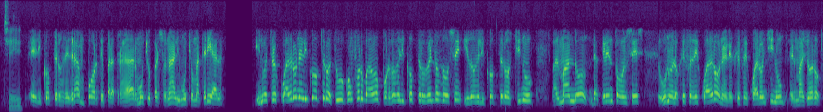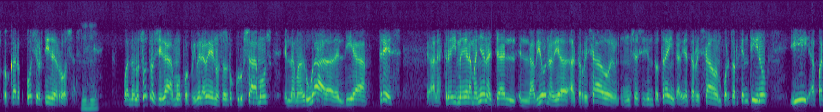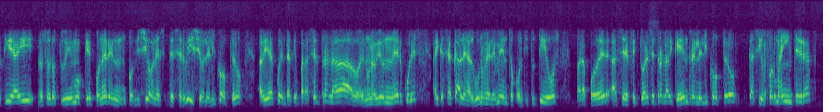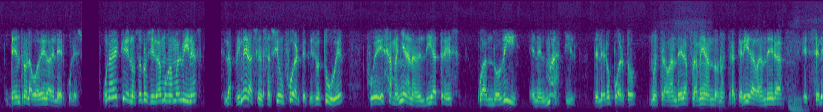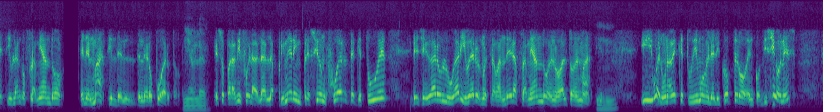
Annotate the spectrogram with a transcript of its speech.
helicópteros de gran porte para trasladar mucho personal y mucho material. Y nuestro escuadrón helicóptero estuvo conformado por dos helicópteros Bell 212 y dos helicópteros Chinook al mando de aquel entonces uno de los jefes de escuadrón, el jefe de escuadrón Chinook, el mayor Oscar Posse Ortiz de Rosas. Cuando nosotros llegamos, por primera vez, nosotros cruzamos en la madrugada del día 3, a las tres y media de la mañana ya el, avión había aterrizado, un C-130 había aterrizado en Puerto Argentino, y a partir de ahí nosotros tuvimos que poner en condiciones de servicio el helicóptero. Había cuenta que para ser trasladado en un avión Hércules hay que sacarles algunos elementos constitutivos para poder hacer efectuar ese traslado y que entre el helicóptero casi en forma íntegra dentro de la bodega del Hércules. Una vez que nosotros llegamos a Malvinas, la primera sensación fuerte que yo tuve fue esa mañana del día 3 cuando vi en el mástil del aeropuerto nuestra bandera flameando, nuestra querida bandera mm. eh, celeste y blanco flameando en el mástil del, del aeropuerto. Eso para mí fue la, la, primera impresión fuerte que tuve de llegar a un lugar y ver nuestra bandera flameando en lo alto del mástil. Y bueno, una vez que tuvimos el helicóptero en condiciones,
